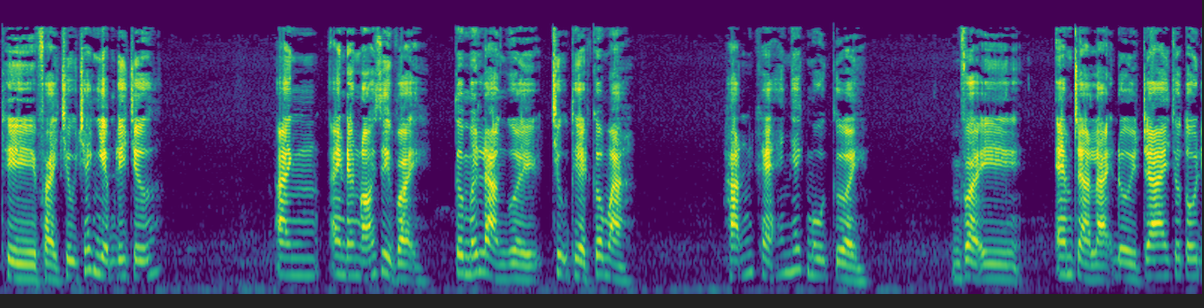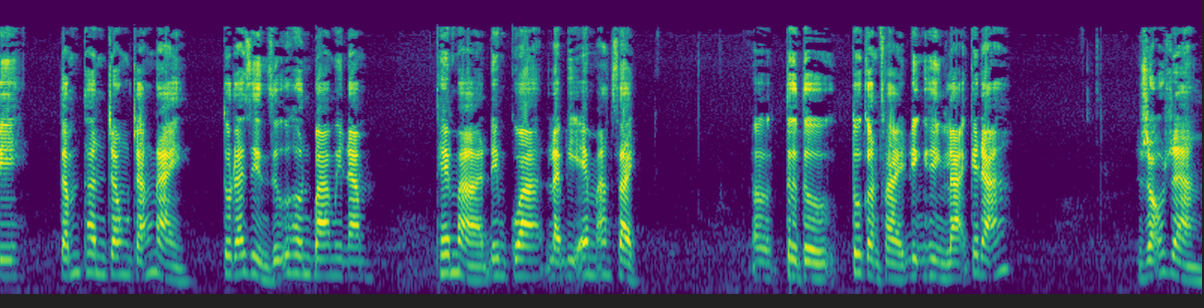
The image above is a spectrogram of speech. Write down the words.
thì phải chịu trách nhiệm đi chứ. Anh, anh đang nói gì vậy? Tôi mới là người chịu thiệt cơ mà. Hắn khẽ nhếch môi cười. Vậy em trả lại đời trai cho tôi đi. Tấm thân trong trắng này tôi đã gìn giữ hơn 30 năm. Thế mà đêm qua lại bị em ăn sạch. Ờ, từ từ tôi cần phải định hình lại cái đã. Rõ ràng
